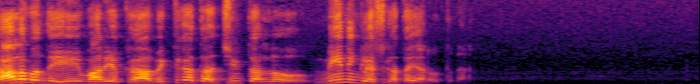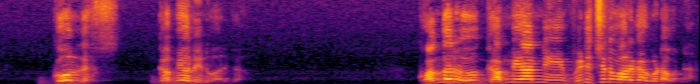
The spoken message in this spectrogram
చాలా మంది వారి యొక్క వ్యక్తిగత జీవితాల్లో మీనింగ్లెస్గా తయారవుతున్నారు. గోల్లెస్ గమ్యం లేని వారుగా. కొందరు గమ్యాన్ని విడిచిన వారుగా కూడా ఉన్నారు.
